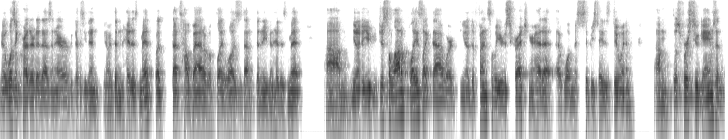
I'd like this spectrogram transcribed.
you know, it wasn't credited as an error because he didn't, you know, it didn't hit his mitt, but that's how bad of a play it was is that it didn't even hit his mitt. Um, you know, you just a lot of plays like that where, you know, defensively you're just scratching your head at, at what Mississippi State is doing um, those first two games. And,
